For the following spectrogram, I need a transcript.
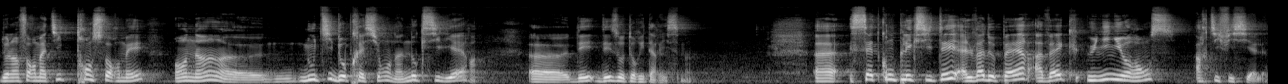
de l'informatique transformée en un, euh, outil d'oppression, en un auxiliaire euh, des, des, autoritarismes. Euh, cette complexité, elle va de pair avec une ignorance artificielle.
